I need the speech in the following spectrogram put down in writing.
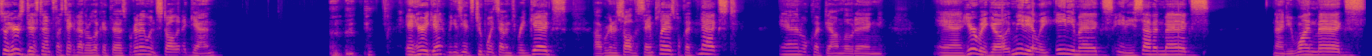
So here's distance. Let's take another look at this. We're going to install it again. and here again, we can see it's 2.73 gigs. Uh, we're going to install the same place. We'll click next and we'll click downloading. And here we go. Immediately 80 megs, 87 megs, 91 megs.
